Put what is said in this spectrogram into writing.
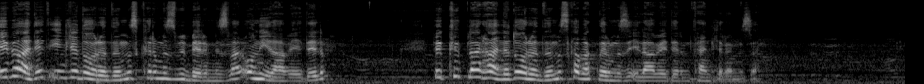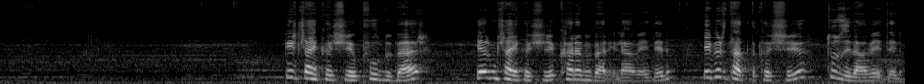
Ve bir adet ince doğradığımız kırmızı biberimiz var. Onu ilave edelim. Ve küpler halinde doğradığımız kabaklarımızı ilave edelim tenceremize. Bir çay kaşığı pul biber, yarım çay kaşığı karabiber ilave edelim ve bir tatlı kaşığı tuz ilave edelim.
